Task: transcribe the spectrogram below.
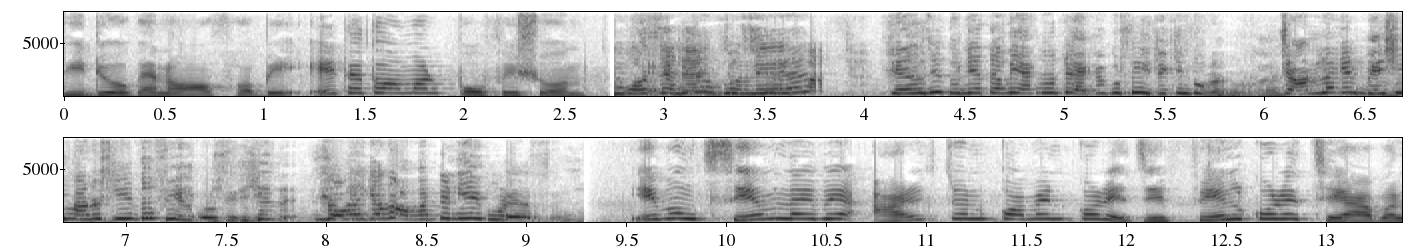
ভিডিও কেন অফ হবে। এটা তো আমার প্রফেশন ফেল যে দুনিয়াতে আমি একমাত্র একা করছি এটা কিন্তু চার লাখের বেশি মানুষ কিন্তু ফেল করছে। সবাই কেন আমারটা নিয়ে পড়ে আছে? এবং সেম লাইভে আরেকজন কমেন্ট করে যে ফেল করেছে আবার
